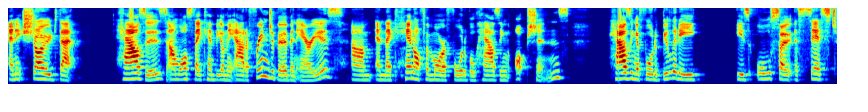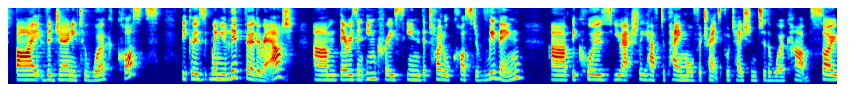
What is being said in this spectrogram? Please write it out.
and it showed that houses, um, whilst they can be on the outer fringe of urban areas um, and they can offer more affordable housing options, housing affordability is also assessed by the journey to work costs because when you live further out, um, there is an increase in the total cost of living uh, because you actually have to pay more for transportation to the work hubs. So,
